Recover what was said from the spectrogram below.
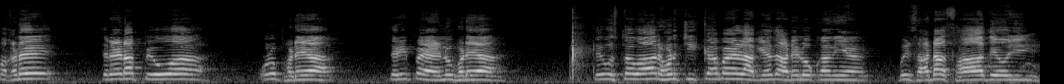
ਪਕੜੇ ਤੇਰਾ ਜਿਹੜਾ ਪਿਓ ਆ, ਉਹਨੂੰ ਫੜਿਆ, ਤੇਰੀ ਭੈਣ ਨੂੰ ਫੜਿਆ। ਤੇ ਉਸ ਤੋਂ ਬਾਅਦ ਹੁਣ ਚੀਕਾਂ ਪੈਣ ਲੱਗ ਗਿਆ ਤੁਹਾਡੇ ਲੋਕਾਂ ਦੀਆਂ ਵੀ ਸਾਡਾ ਸਾਥ ਦਿਓ ਜੀ।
